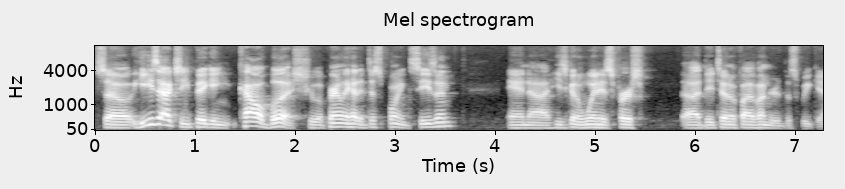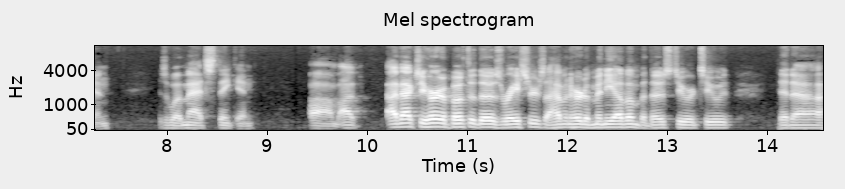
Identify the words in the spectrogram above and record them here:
So he's actually picking Kyle Busch, who apparently had a disappointing season, and uh, he's going to win his first uh, Daytona 500 this weekend, is what Matt's thinking. Um, I've, I've actually heard of both of those racers. I haven't heard of many of them, but those two are two that uh,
